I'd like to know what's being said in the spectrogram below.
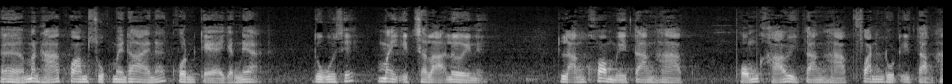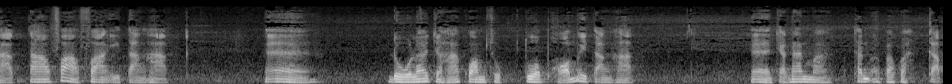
เออ มันหาความสุขไม่ได้นะคนแก่อย่างเนี้ยดูสิไม่อิสระเลยเนี่ย หลังค่อมอีกต่างหาก ผมขาวอีกต่างหาก ฟันหลุดอีกต่างหาก ตาฝ้าฟางอีกต่างหากเออดูแล้วจะหาความสุขตัวผอมอีกต่างหากจากนั้นมาท่านบอกว่ากลับ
